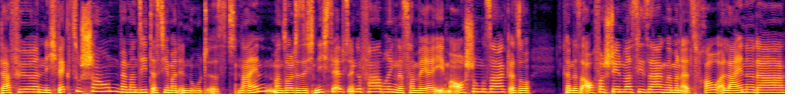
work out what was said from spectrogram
Dafür nicht wegzuschauen, wenn man sieht, dass jemand in Not ist. Nein, man sollte sich nicht selbst in Gefahr bringen, das haben wir ja eben auch schon gesagt. Also Ich kann das auch verstehen, was Sie sagen, wenn man als Frau alleine da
